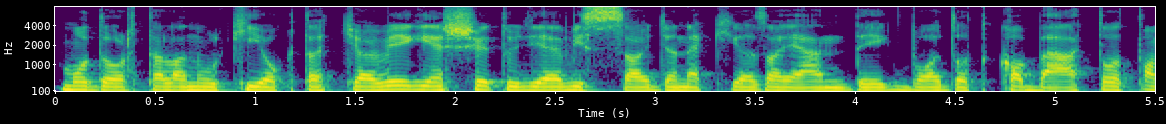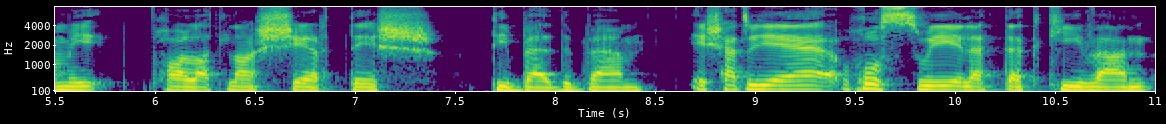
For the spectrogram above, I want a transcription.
modortalanul kioktatja a végén, sőt ugye visszaadja neki az ajándékba adott kabátot, ami hallatlan sértés Tibetben. És hát ugye hosszú életet kíván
